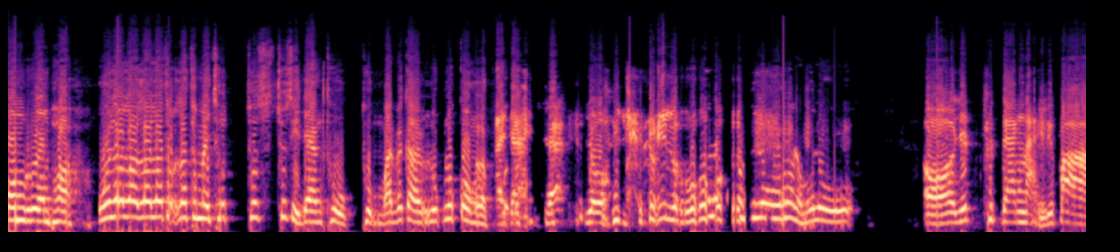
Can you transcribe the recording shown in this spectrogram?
องค์รวมพอ อุ้ยแล้วแล้วแล้วแล้วแล้วทำไมชุดชุดชุดสีแดงถูกถูกมัดไว้กับลูกลูกกรงล่ะไอ้ใหญ่แยะโยนไม่รู้ ไม่รู้หนูไม่รู้ อ๋อยึดชุดแดงไหนหรือเปล่า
